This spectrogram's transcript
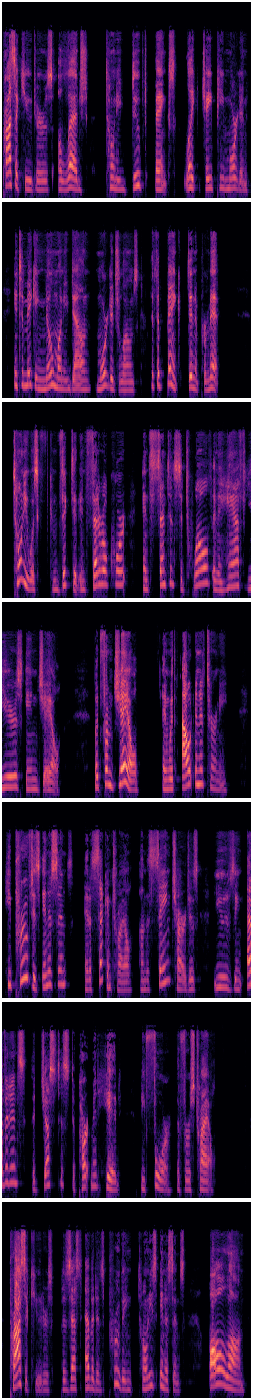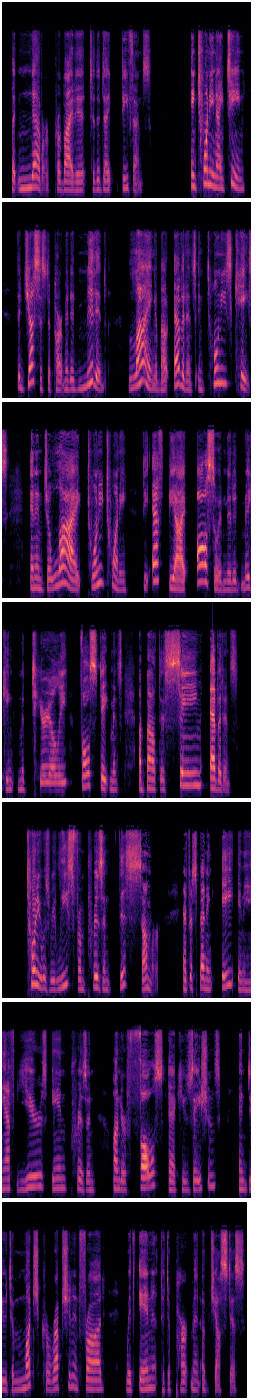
Prosecutors alleged Tony duped banks like JP Morgan into making no money down mortgage loans that the bank didn't permit. Tony was convicted in federal court and sentenced to 12 and a half years in jail. But from jail and without an attorney, he proved his innocence at a second trial on the same charges using evidence the Justice Department hid before the first trial. Prosecutors possessed evidence proving Tony's innocence all along, but never provided it to the de- defense. In 2019, the Justice Department admitted lying about evidence in Tony's case, and in July 2020, the FBI also admitted making materially false statements about the same evidence. Tony was released from prison this summer after spending eight and a half years in prison under false accusations and due to much corruption and fraud within the Department of Justice.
